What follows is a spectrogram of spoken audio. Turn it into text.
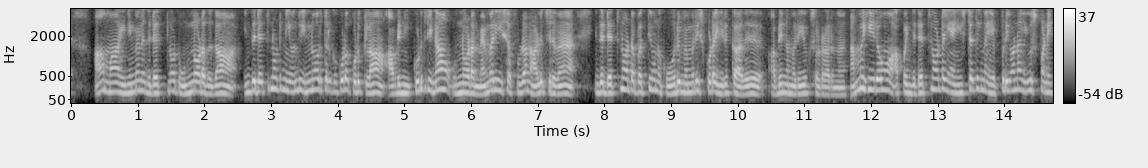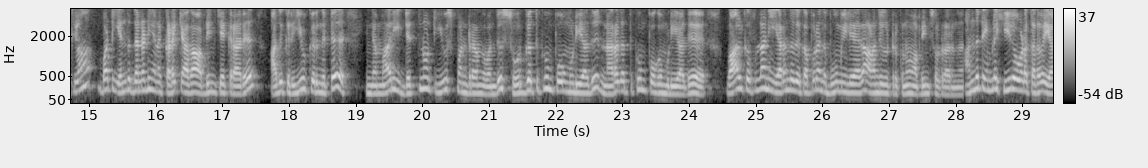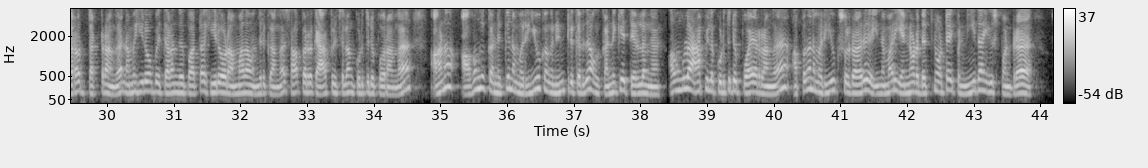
ஆமா இனிமேல் இந்த டெத் நோட் உன்னோடது தான். இந்த டெத் நோட் நீ வந்து இன்னொருத்தருக்கு கூட கொடுக்கலாம். அப்படி நீ கொடுத்துட்டீங்கன்னா உன்னோட மெமரிஸை ஃபுல்லாக நான் அழிச்சிருவேன். இந்த டெத் நோட்டை பற்றி உனக்கு ஒரு மெமரிஸ் கூட இருக்காது அப்படின்னு நம்ம ரியூக் சொல்கிறாருங்க நம்ம ஹீரோவும் அப்போ இந்த டெத் நோட்டை என் இஷ்டத்துக்கு நான் எப்படி வேணால் யூஸ் பண்ணிக்கலாம். பட் எந்த தண்டனையும் எனக்கு கிடைக்காதா அப்படின்னு கேட்குறாரு அதுக்கு ரியூக்கு இருந்துட்டு இந்த மாதிரி டெத் நோட் யூஸ் பண்ணுறவங்க வந்து சொர்க்கத்துக்கும் போக முடியாது நரகத்துக்கும் போக முடியாது. வாழ்க்கை ஃபுல்லாக நீ இறந்ததுக்கப்புறம் இந்த பூமியிலேயே தான் அலைஞ்சுக்கிட்டு இருக்கணும் அப்படின்னு சொல்கிறாருங்க அந்த டைமில் ஹீரோவோட கதவை யாரோ தட்டுறாங்க. நம்ம ஹீரோ போய் திறந்து பார்த்தா ஹீரோட அம்மா தான் வந்திருக்காங்க. சாப்பிட்றதுக்கு ஆப்பிள்ஸ் எல்லாம் கொடுத்துட்டு போகிறாங்க ஆனால் அவங்க கண்ணுக்கு நம்ம ரியூக்கு அங்கே நின்று இருக்கிறது அவங்க கண்ணுக்கே தெரிலங்க அவங்களும் ஆப்பிளை கொடுத்துட்டு போயிடுறாங்க. அப்போ தான் நம்ம ரியூக் சொல்கிறாரு இந்த மாதிரி என்னோட டெத் நோட்டை இப்போ நீ தான் யூஸ் பண்ணுற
